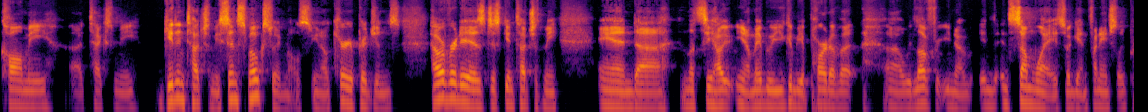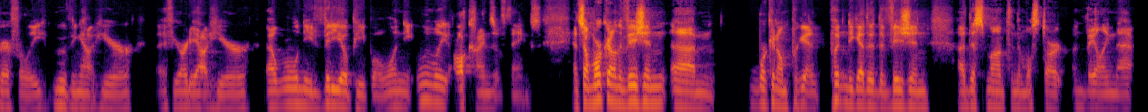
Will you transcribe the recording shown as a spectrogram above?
call me uh, text me get in touch with me send smoke signals you know carrier pigeons however it is just get in touch with me and uh, let's see how you know maybe you can be a part of it. Uh, we'd love for you know in, in some way. So again financially prayerfully moving out here if you're already out here uh, we'll need video people. We'll need, we'll need all kinds of things. And so i'm working on the vision um, working on putting together the vision uh, this month and then we'll start unveiling that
